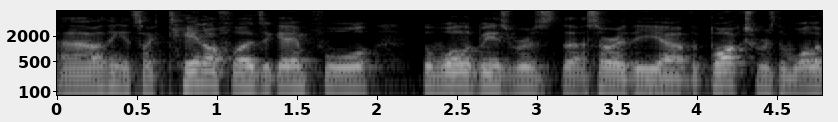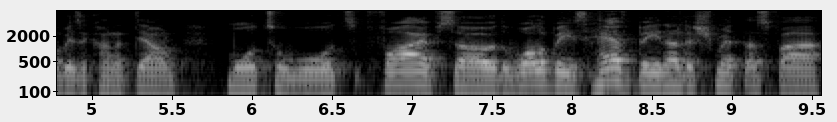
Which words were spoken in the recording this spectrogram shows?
Uh, I think it's like 10 offloads a game for the Wallabies, whereas the sorry the uh, the Boks, whereas the Wallabies are kind of down more towards five. So the Wallabies have been under Schmidt thus far,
